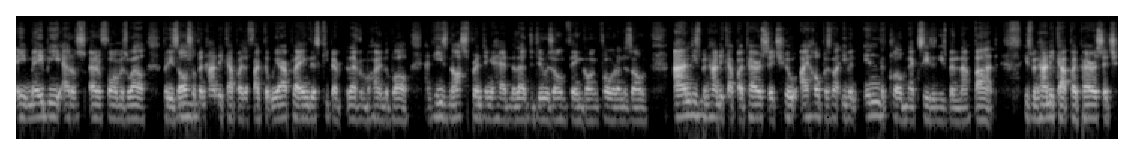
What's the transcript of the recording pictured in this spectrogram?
he may be out of out of form as well, but he's also mm. been handicapped by the fact that we are playing this keep 11 behind the ball and he's not sprinting ahead and allowed to do his own thing going forward on his own. And he's been handicapped by Perisic, who I hope is not even in the club next season. He's been that bad. He's been handicapped by Perisic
